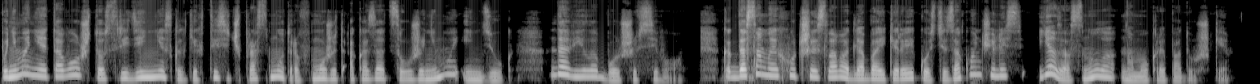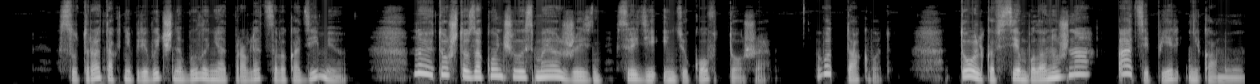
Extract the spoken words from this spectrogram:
Понимание того, что среди нескольких тысяч просмотров может оказаться уже не мой индюк, давило больше всего. Когда самые худшие слова для байкера и Кости закончились, я заснула на мокрой подушке. С утра так непривычно было не отправляться в академию. Ну и то, что закончилась моя жизнь среди индюков тоже. Вот так вот. Только всем была нужна, а теперь никому.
